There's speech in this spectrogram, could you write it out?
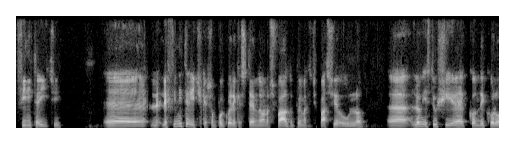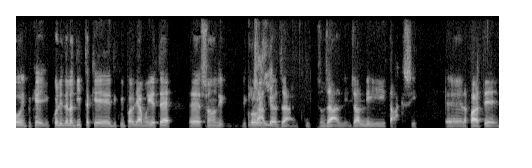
finitrici. Eh, le, le finitrici che sono poi quelle che stendono l'asfalto prima che ci passi il rullo, eh, le ho viste uscire con dei colori, perché quelli della ditta che- di cui parliamo io e te eh, sono di, di colori Gialli. sono gialli, gialli taxi eh, la parte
